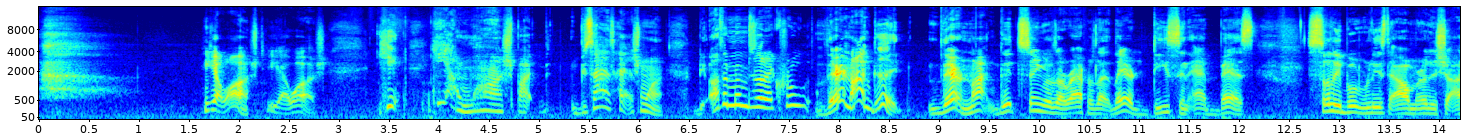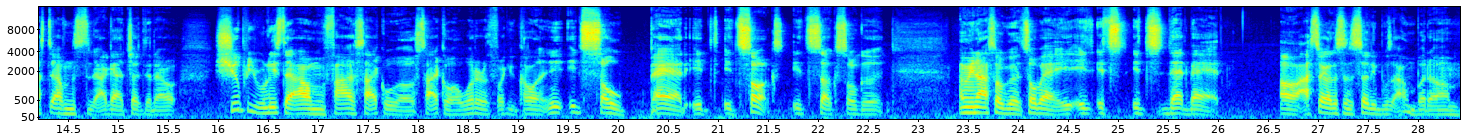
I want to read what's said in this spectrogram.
he got washed. He got washed. He he got washed by. Besides Hashwan, the other members of that crew, they're not good. They're not good singers or rappers. Like they're decent at best. Sully Boot released the album earlier. Show. I still haven't listened to it. I gotta check that out. Shoopy released that album Five Cycle or Cycle or whatever the fuck you call it. it. It's so bad. It it sucks. It sucks so good. I mean, not so good, so bad. It, it, it's it's that bad. Uh, I still listen to Silly Boo's album, but um,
